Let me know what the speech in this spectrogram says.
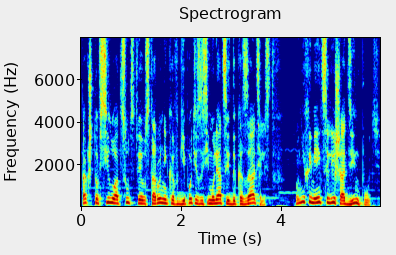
Так что в силу отсутствия у сторонников гипотезы симуляции доказательств, у них имеется лишь один путь,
